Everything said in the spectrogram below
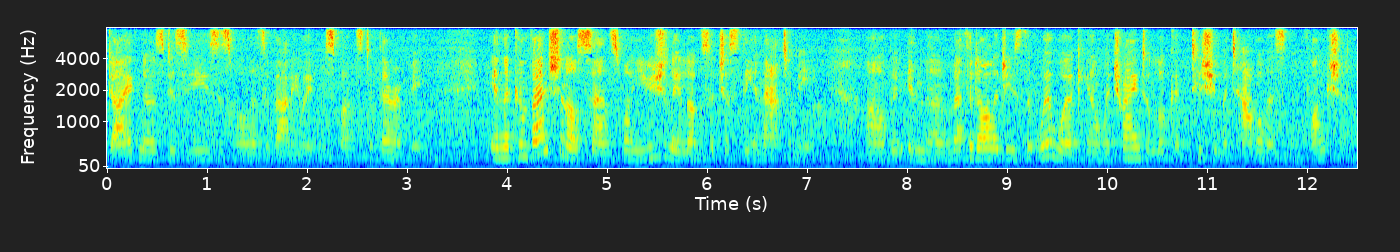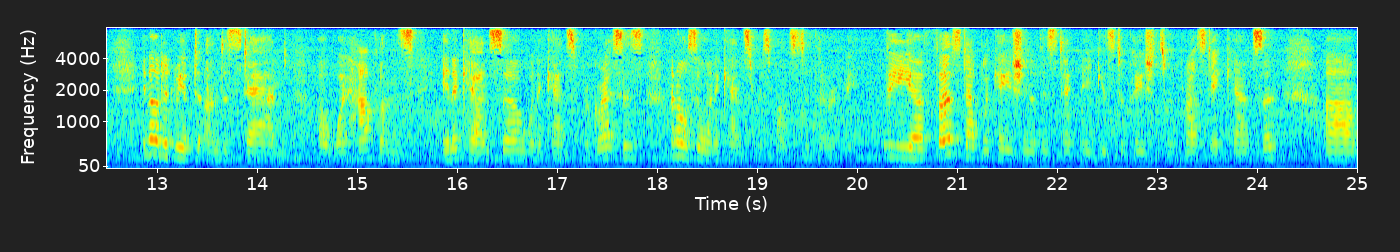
diagnose disease as well as evaluate response to therapy. In the conventional sense, one usually looks at just the anatomy, uh, but in the methodologies that we're working on, we're trying to look at tissue metabolism and function in order to be able to understand uh, what happens in a cancer when a cancer progresses and also when a cancer responds to therapy. The uh, first application of this technique is to patients with prostate cancer. Um,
